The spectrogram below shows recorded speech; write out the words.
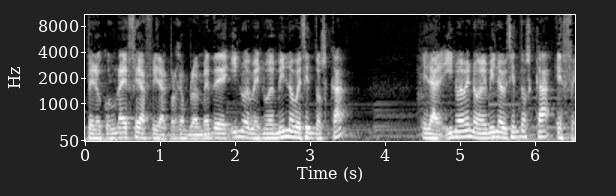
pero con una F al final. Por ejemplo, en vez de i9 9900K, era i9 9900KF.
